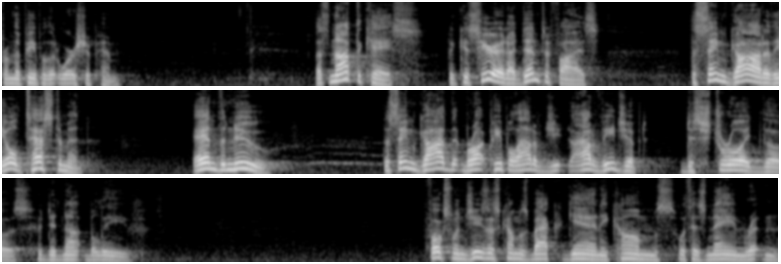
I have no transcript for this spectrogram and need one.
from the people that worship him. That's not the case because here it identifies the same God of the Old Testament and the new. The same God that brought people out of, out of Egypt destroyed those who did not believe. Folks, when Jesus comes back again, he comes with his name written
